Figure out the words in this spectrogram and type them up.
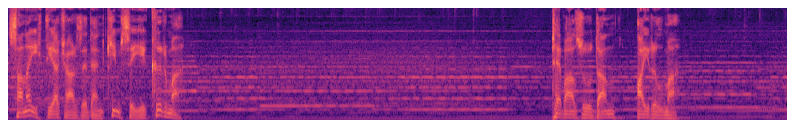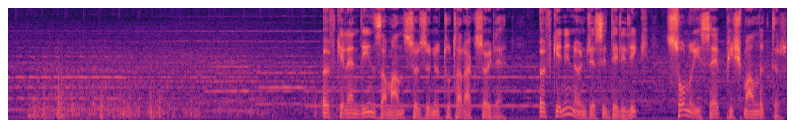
Sana ihtiyaç arz eden kimseyi kırma. Tevazudan ayrılma. Öfkelendiğin zaman sözünü tutarak söyle. Öfkenin öncesi delilik, sonu ise pişmanlıktır.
